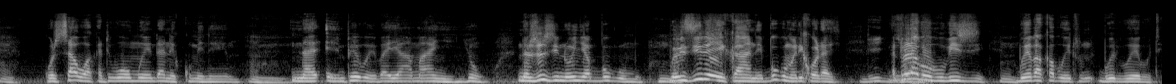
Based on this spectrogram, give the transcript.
Mm. Ku ssaawa wakati w'omwenda nekkumi n'emu Mm. na empewo eba y'amaanyi nnyo nazo zinoonya bugumu Mm. bwe zireekaana ebbugumu likolaki Lijja. atolaba obubizi Mm. bwebaka bwe buti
